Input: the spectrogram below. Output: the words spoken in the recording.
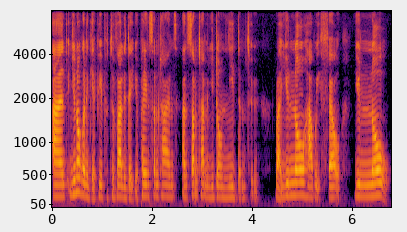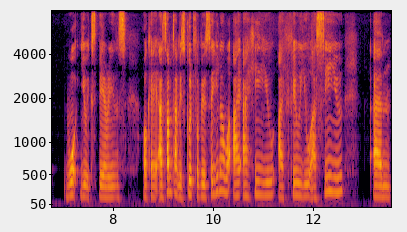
And you're not going to get people to validate your pain sometimes. And sometimes you don't need them to, right? You know how it felt. You know what you experience. Okay. And sometimes it's good for people to say, you know what, I, I hear you, I feel you, I see you. Um,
